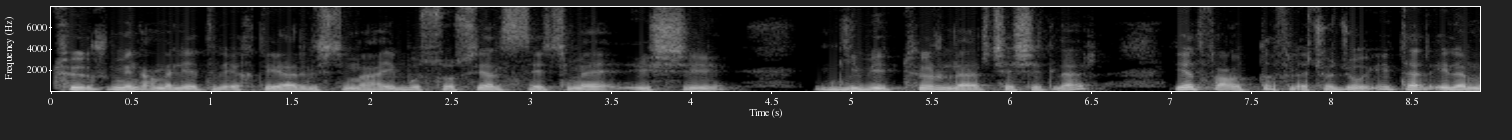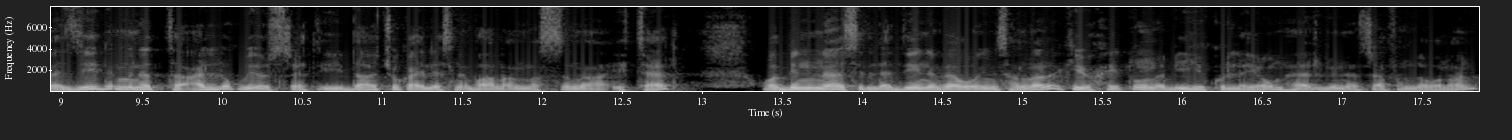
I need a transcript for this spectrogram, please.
tür min ameliyetil ihtiyar içtimai bu sosyal seçme işi gibi türler, çeşitler yedfa'u tıfle çocuğu iter ile mezidin minet taalluk bi üsretihi daha çok ailesine bağlanmasına iter ve bin nasillezine ve o insanlara ki yuhitune bihi kulle yevm her gün etrafında olan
